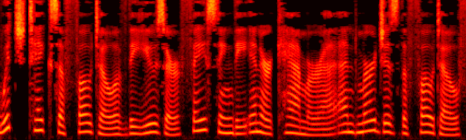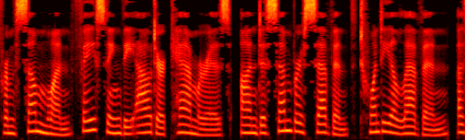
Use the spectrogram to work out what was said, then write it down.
which takes a photo of the user facing the inner camera and merges the photo from someone facing the outer cameras. On December 7, 2011, a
